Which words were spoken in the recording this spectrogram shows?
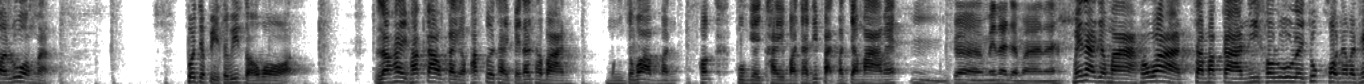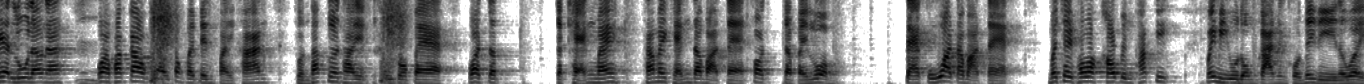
มาร่วมอะเพื่อจะปิดสวิตช์สวอะ แล้วให้พรรคก้าวไกลกับพรรคเพื่อไทยเป็นรัฐบาล มึงจะว่ามันพรรคภูมิใจไทยประชาธิปัตย์มันจะมาไหมอืมก็ไม่น่าจะมานะ ไม่น่าจะมา เพราะว่าสมการนี้เขารู้เลยทุกคนในประเทศรู้แล้วนะ อืม ว่าพรรคก้าวไกลต้องไปเป็นฝ่ายค้าน ส่วนพรรคเพื่อไทยคือตัวแปรว่าจะจะแข็งไหมถ้าไม่แข็งตะบะแตกก็จะไปร่วม แต่กูว่าตะบะแตก ไม่ใช่เพราะว่าเขาเป็นพรรคที่ไม่มีอุดมการณ์เป็นคนไม่ดีนะเว้ย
